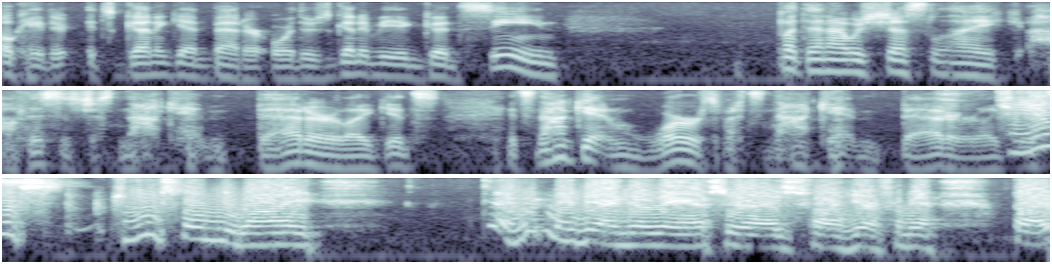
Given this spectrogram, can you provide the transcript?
okay there, it's gonna get better or there's gonna be a good scene. But then I was just like, oh, this is just not getting better. Like it's it's not getting worse, but it's not getting better. Like Can you ex- can you explain me why? Maybe I know the answer. I just want to hear from you. But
